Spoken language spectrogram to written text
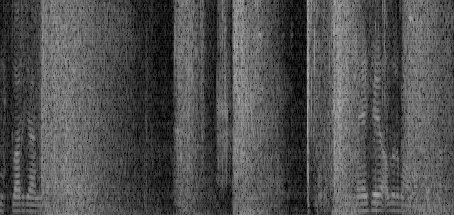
Lootlar geldi. MG'yi alırım abi.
